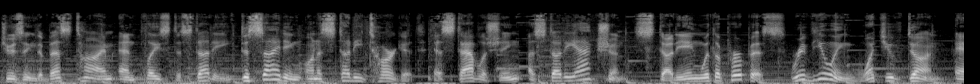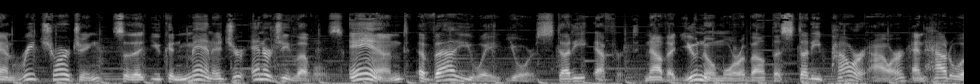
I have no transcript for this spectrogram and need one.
choosing the best time and place to study, deciding on a study target, establishing a study action, studying with a purpose, reviewing what you've done, and recharging so that you can manage your energy levels and evaluate your study effort. Now that you know more about the Study Power Hour and how to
